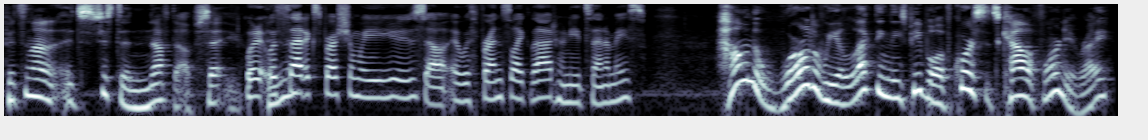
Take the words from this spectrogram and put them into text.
if it's not, it's just enough to upset you. What, what's it? that expression we use uh, with friends like that? Who needs enemies? How in the world are we electing these people? Of course, it's California, right?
